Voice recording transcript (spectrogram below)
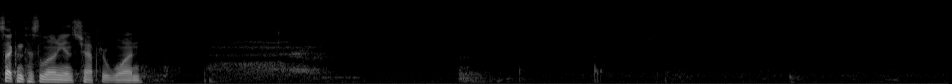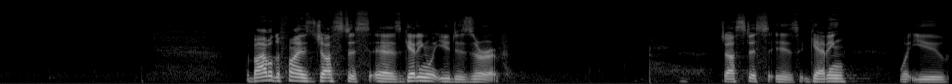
2 Thessalonians chapter 1. The Bible defines justice as getting what you deserve. Justice is getting what you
